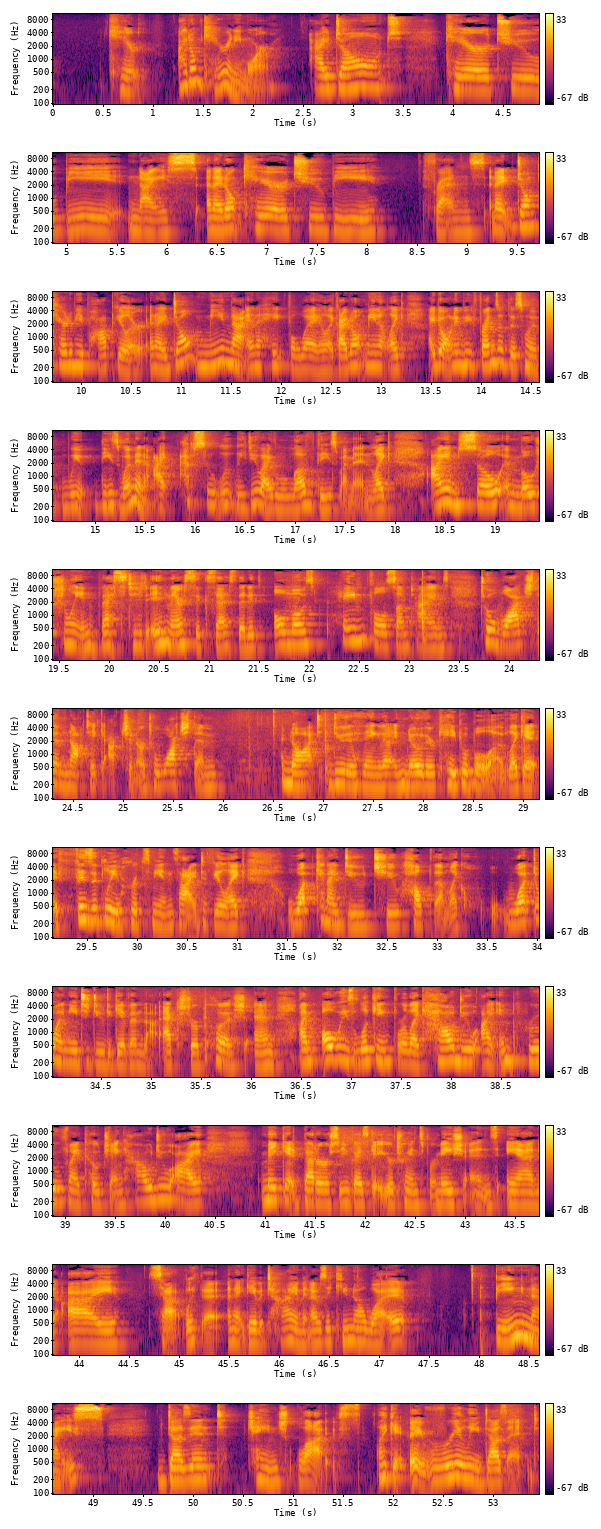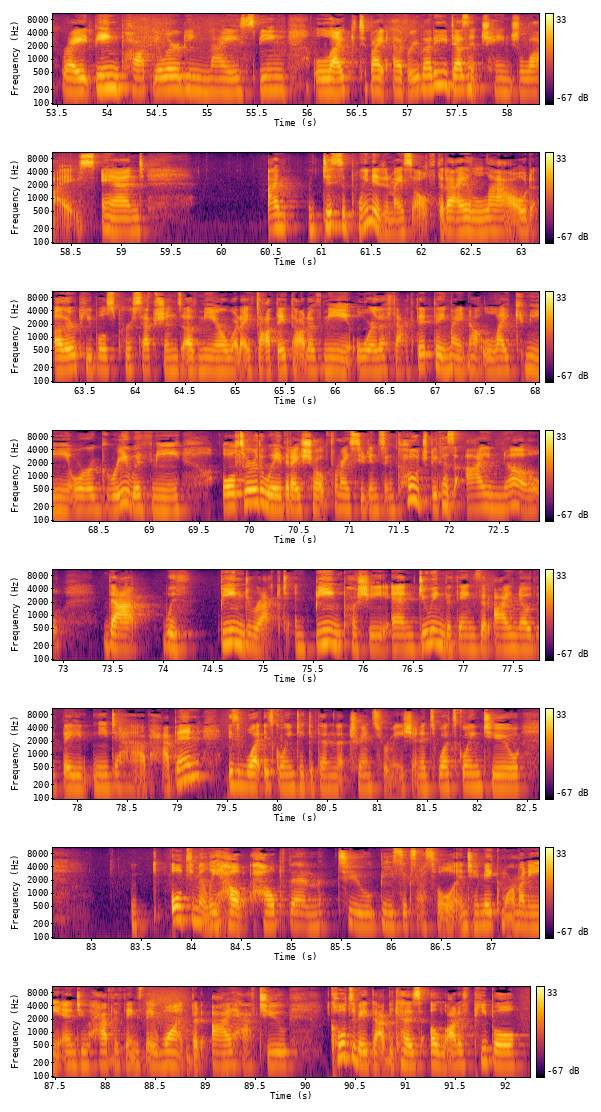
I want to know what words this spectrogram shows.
care. I don't care anymore. I don't care to be nice, and I don't care to be friends and I don't care to be popular and I don't mean that in a hateful way like I don't mean it like I don't want to be friends with this we, these women I absolutely do I love these women like I am so emotionally invested in their success that it's almost painful sometimes to watch them not take action or to watch them not do the thing that I know they're capable of. Like it, it, physically hurts me inside to feel like, what can I do to help them? Like, what do I need to do to give him that extra push? And I'm always looking for like, how do I improve my coaching? How do I make it better so you guys get your transformations? And I sat with it and I gave it time and I was like, you know what? Being nice doesn't change lives. Like it, it really doesn't, right? Being popular, being nice, being liked by everybody doesn't change lives. And I'm disappointed in myself that I allowed other people's perceptions of me or what I thought they thought of me or the fact that they might not like me or agree with me alter the way that I show up for my students and coach because I know that with being direct and being pushy and doing the things that I know that they need to have happen is what is going to get them that transformation. It's what's going to ultimately help help them to be successful and to make more money and to have the things they want, but I have to cultivate that because a lot of people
